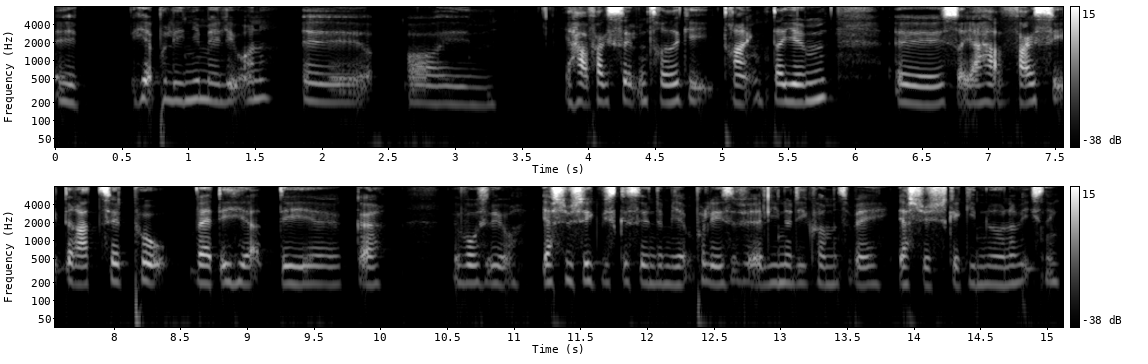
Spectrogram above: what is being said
øh, her på linje med eleverne, øh, og øh, jeg har faktisk selv en 3G-dreng derhjemme, øh, så jeg har faktisk set det ret tæt på, hvad det her det øh, gør med vores elever. Jeg synes ikke, vi skal sende dem hjem på læseferie, lige når de er kommet tilbage. Jeg synes, vi skal give dem noget undervisning.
